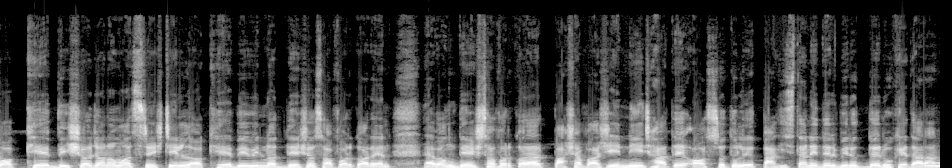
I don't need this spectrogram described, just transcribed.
পক্ষে বিশ্ব জনমত সৃষ্টির লক্ষ্যে বিভিন্ন দেশও সফর করেন এবং দেশ সফর করার পাশাপাশি নিজ হাতে অস্ত্র তুলে পাকিস্তানিদের বিরুদ্ধে রুখে দাঁড়ান।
